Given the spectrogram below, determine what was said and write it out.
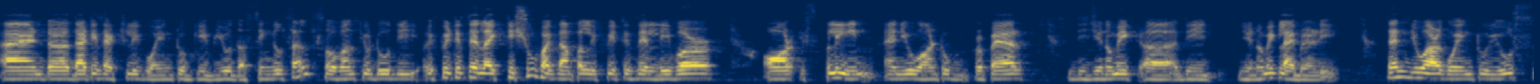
and uh, that is actually going to give you the single cell. So once you do the, if it is a like tissue for example, if it is a liver or spleen and you want to prepare the genomic, uh, the genomic library, then you are going to use,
